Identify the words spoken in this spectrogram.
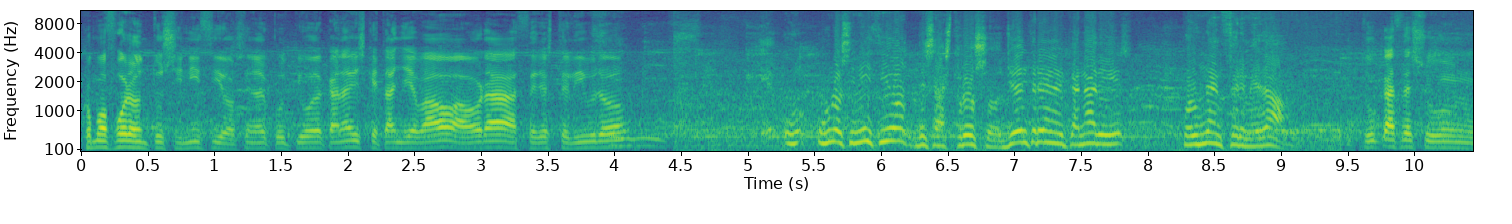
¿Cómo fueron tus inicios en el cultivo de cannabis que te han llevado ahora a hacer este libro? U- Unos inicios desastrosos. Yo entré en el cannabis por una enfermedad. ¿Tú que haces un,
